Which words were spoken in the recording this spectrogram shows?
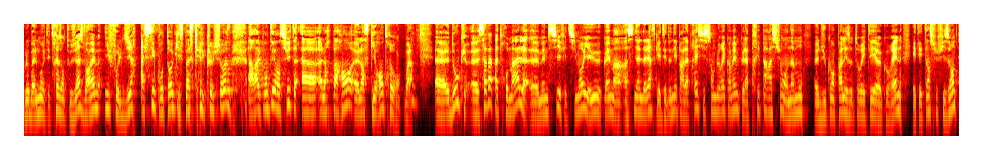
globalement étaient très enthousiastes, voire même, il faut le dire, assez contents qu'il se passe quelque chose à raconter ensuite à, leurs parents lorsqu'ils rentreront. Voilà. donc ça va pas trop mal, même si effectivement il y a eu quand même un, signal d'alerte qui a été donné par la presse. Il semblerait quand même que la préparation en amont du camp par les autorités coréennes était insuffisante.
